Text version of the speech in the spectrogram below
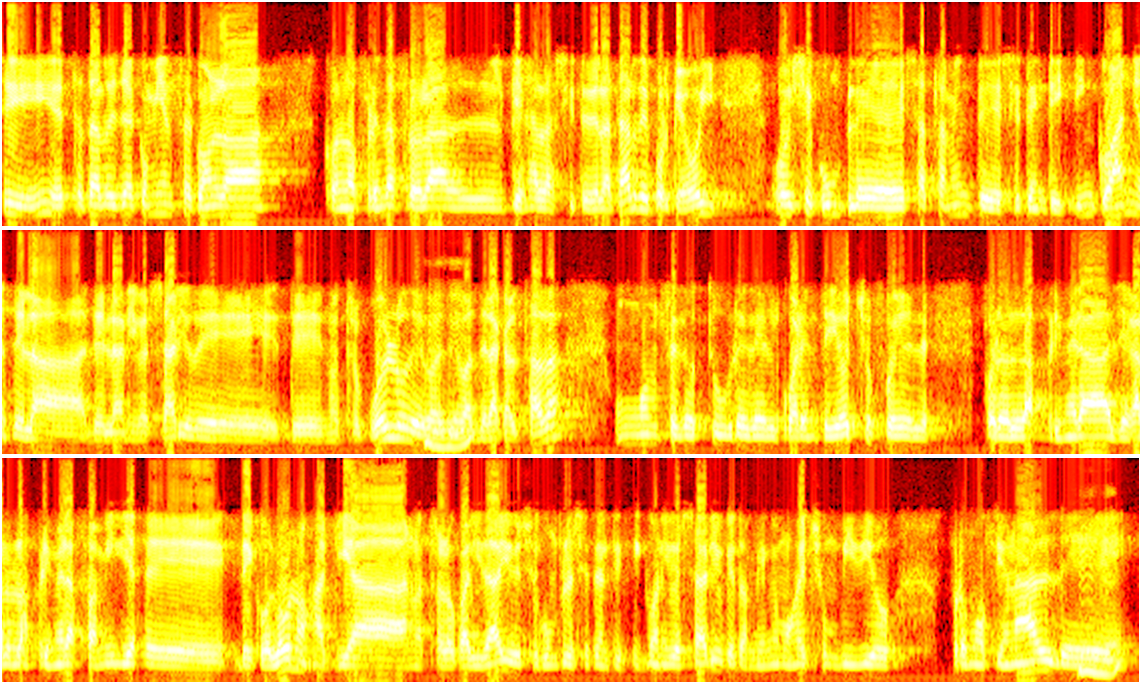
Sí, esta tarde ya comienza con la con la ofrenda floral que es a las 7 de la tarde, porque hoy hoy se cumple exactamente 75 años de la, del aniversario de, nuestro pueblo, de, uh de la Calzada. Un 11 de octubre del 48 fue fueron las primeras llegaron las primeras familias de, de, colonos aquí a nuestra localidad y hoy se cumple el 75 aniversario, que también hemos hecho un vídeo promocional de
